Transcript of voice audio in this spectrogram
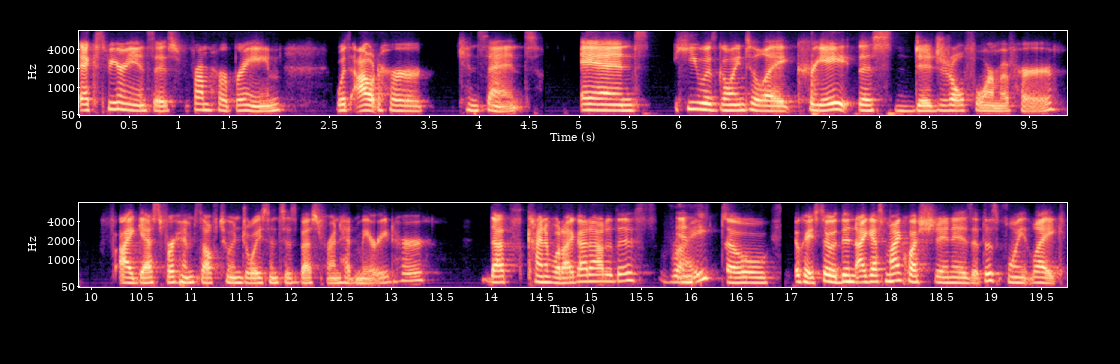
experiences from her brain without her consent and he was going to like create this digital form of her i guess for himself to enjoy since his best friend had married her that's kind of what I got out of this. And Right. so, okay, so then I guess my question is at this point, like,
